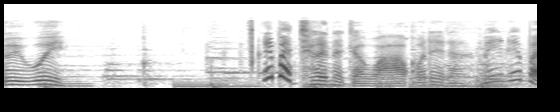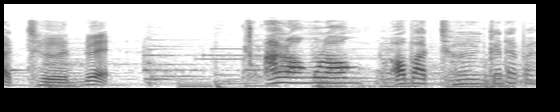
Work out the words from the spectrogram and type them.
ด้วยเว้ยไอ้บัตรเชิญอาจจะว้าวก็ได้นะ ไม่ได้บัตรเชิญด้วยอะลองลองเอาบัตรเชิญก็ได้ปะ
